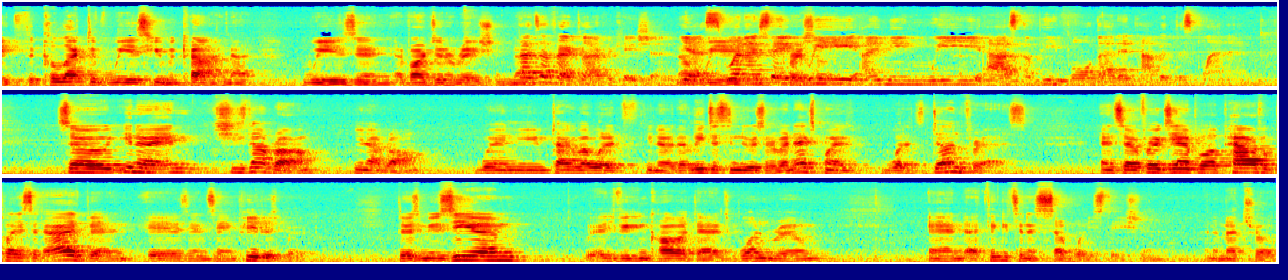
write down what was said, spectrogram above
It's the collective we as humankind, not we as in of our generation. Not, That's a fair clarification. Not yes, we when I as say person. we, I mean we as a people that inhabit this planet. So you know, and she's not wrong. You're not wrong. When you talk about what it's, you know, that leads us into sort of our next point, what it's done for us. And so, for example, a powerful place that I've been is in St. Petersburg. There's a museum, if you can call it that. It's one room, and I think it's in a subway station, in a metro,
